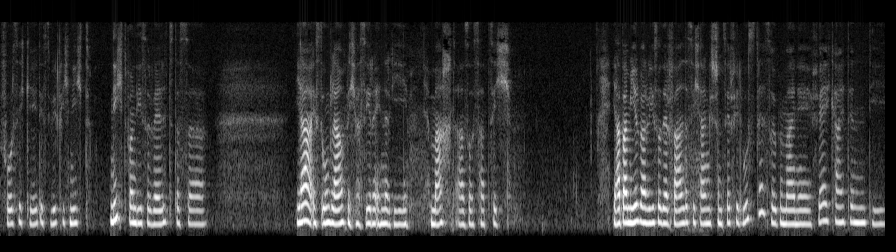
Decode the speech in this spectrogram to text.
vor sich geht, ist wirklich nicht, nicht von dieser Welt. Das äh, ja, ist unglaublich, was ihre Energie macht. Also es hat sich ja, bei mir war wie so der Fall, dass ich eigentlich schon sehr viel wusste, so über meine Fähigkeiten, die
